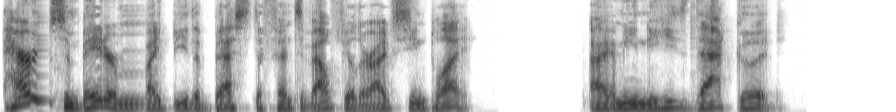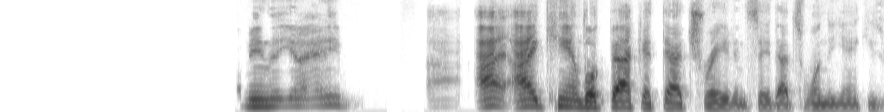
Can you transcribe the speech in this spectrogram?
Harrison Bader might be the best defensive outfielder I've seen play. I mean, he's that good. I mean, you know, any I I can't look back at that trade and say that's one the Yankees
